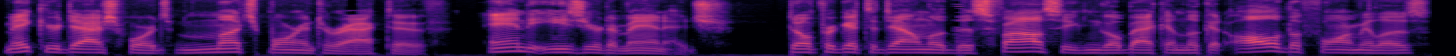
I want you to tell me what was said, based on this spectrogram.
make your dashboards much more interactive and easier to manage. Don't forget to download this file so you can go back and look at all of the formulas.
